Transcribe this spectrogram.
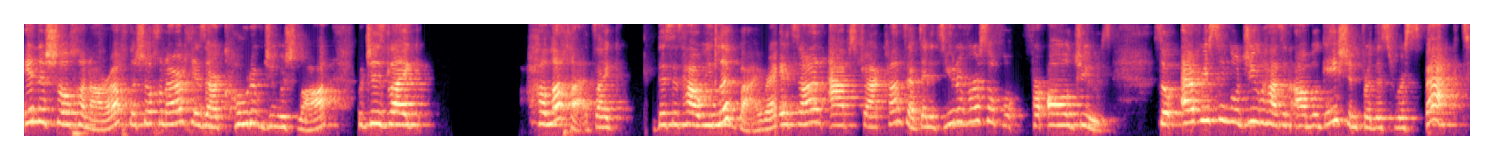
in the Shulchan Aruch. The Shulchan Aruch is our code of Jewish law, which is like halacha. It's like this is how we live by, right? It's not an abstract concept and it's universal for, for all Jews. So every single Jew has an obligation for this respect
